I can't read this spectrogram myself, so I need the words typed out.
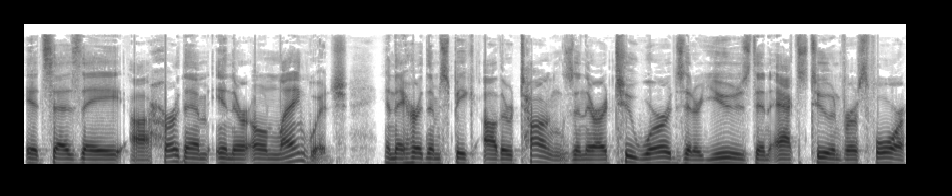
it says they uh, heard them in their own language and they heard them speak other tongues. And there are two words that are used in Acts 2 and verse 4.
